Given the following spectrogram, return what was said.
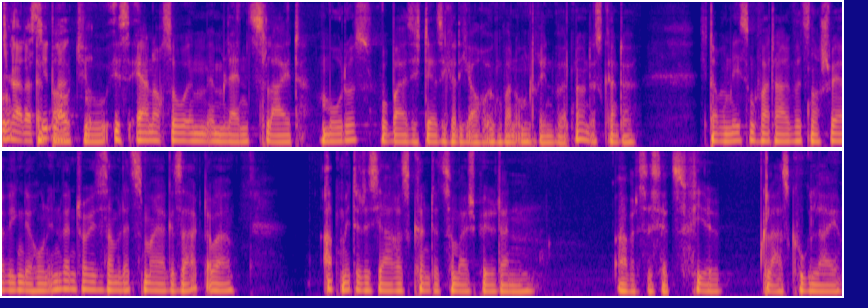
ja, das About. You ist eher noch so im, im Landslide-Modus, wobei sich der sicherlich auch irgendwann umdrehen wird. Ne? Das könnte, ich glaube, im nächsten Quartal wird es noch schwer wegen der hohen Inventories, das haben wir letztes Mal ja gesagt, aber ab Mitte des Jahres könnte zum Beispiel dann, aber das ist jetzt viel Glaskugelei.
